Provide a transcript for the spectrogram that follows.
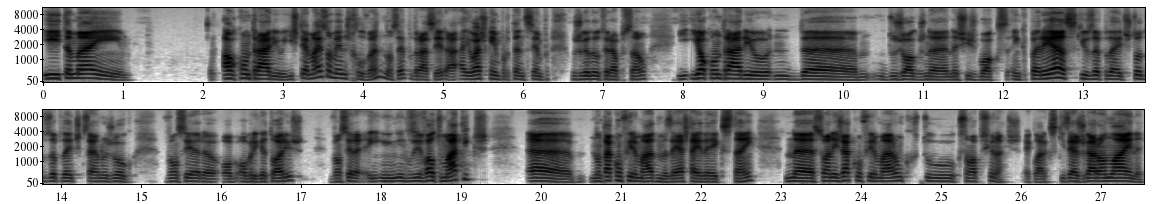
E também, ao contrário, isto é mais ou menos relevante, não sei, poderá ser. Eu acho que é importante sempre o jogador ter a opção. E, e ao contrário da, dos jogos na, na Xbox, em que parece que os updates, todos os updates que saem no jogo, vão ser uh, obrigatórios vão ser eh, inclusive automáticos. Uh, não está confirmado, mas é esta a ideia que se tem. Na Sony já confirmaram que, tu, que são opcionais. É claro que se quiser jogar online,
